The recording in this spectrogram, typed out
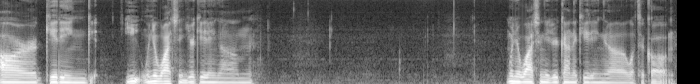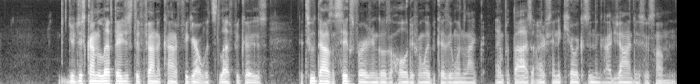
are getting you when you're watching it, you're getting um when you're watching it, you're kind of getting uh, what's it called? You're just kind of left there just to kind of kind of figure out what's left because the 2006 version goes a whole different way because they want to like empathize and understand the killer because then the guy jaundice or something.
